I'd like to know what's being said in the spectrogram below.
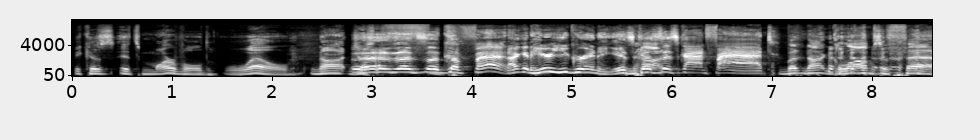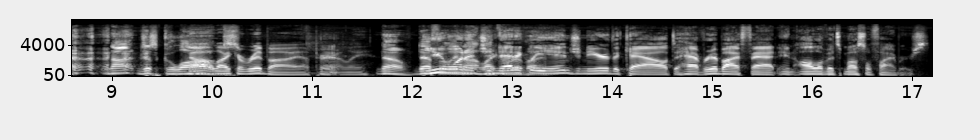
because it's marbled well, not just That's the, the fat. I could hear you grinning. It's because Not- it's got fat. but not globs of fat, not just globs. Not like a ribeye, apparently. no, definitely You want not to like a genetically ribeye. engineer the cow to have ribeye fat in all of its muscle fibers.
